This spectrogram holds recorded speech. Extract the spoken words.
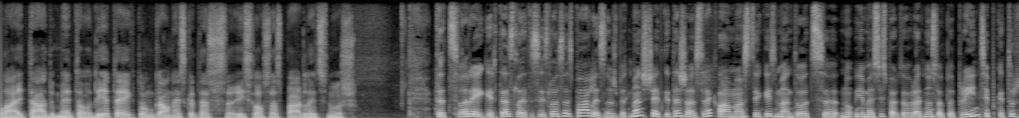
lai tādu metodi ieteiktu, un galvenais, ka tas izklausās pārliecinoši. Tad svarīgi ir tas, lai tas izklausās pārliecinoši, bet man šķiet, ka dažās reklāmās tiek izmantots, nu, ja mēs vispār to varētu nosaukt par principu, ka tur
